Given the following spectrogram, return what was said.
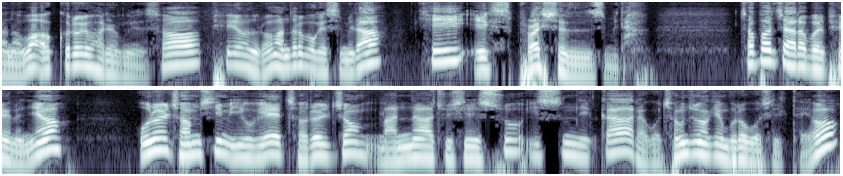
단어와 어구를 활용해서 표현으로 만들어 보겠습니다. Key expressions입니다. 첫 번째 알아볼 표현은요. 오늘 점심 이후에 저를 좀 만나 주실 수 있습니까? 라고 정중하게 물어보실 때요.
